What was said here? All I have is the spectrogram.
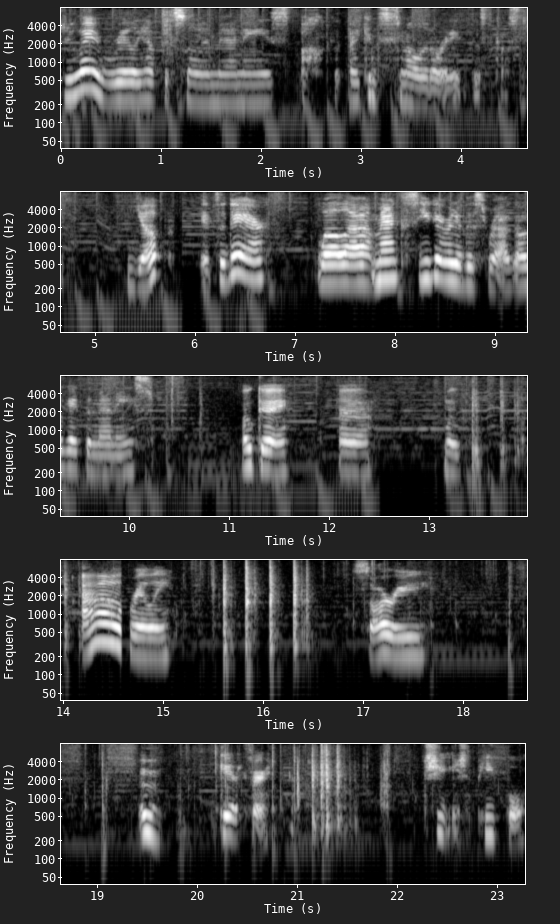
do I really have to swim in mayonnaise? Ugh, I can smell it already, it's disgusting. Yup, it's a dare. Well, uh, Max, you get rid of this rug, I'll get the mayonnaise. Okay, uh, move. Ow, really? Sorry. Ugh, get it, sorry. Jeez, people.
